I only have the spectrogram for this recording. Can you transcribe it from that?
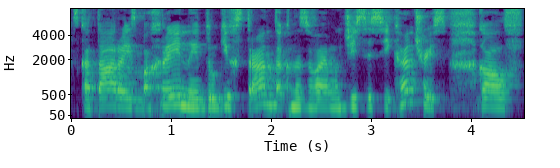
с Катара, из Бахрейна и других стран, так называемых GCC countries, Gulf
